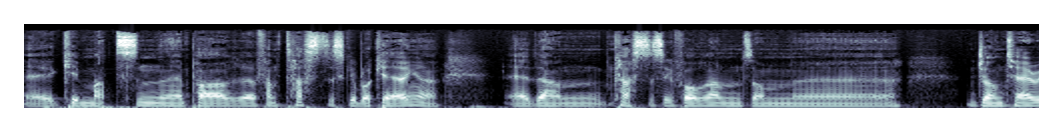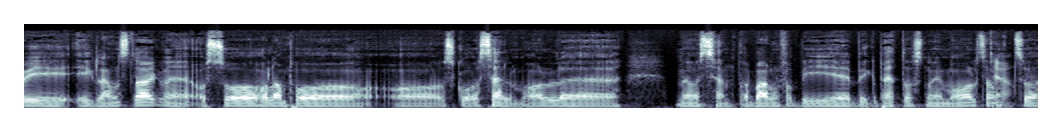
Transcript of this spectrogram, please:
eh, Kim Madsen et par eh, fantastiske blokkeringer. Eh, der han kaster seg foran som eh, John Terry i, glansdagene, og så holder han på å, å skåre selvmål eh, med å sentre ballen forbi Bygge Pettersen og i mål. Sant? Ja. Så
